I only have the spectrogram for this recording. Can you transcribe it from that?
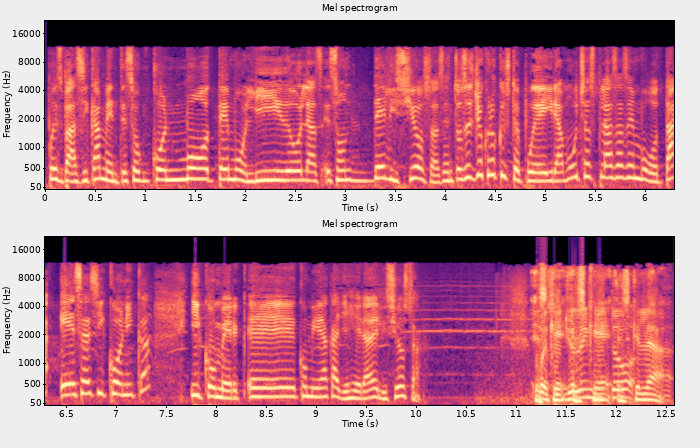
pues básicamente son con mote molido, las son deliciosas. Entonces yo creo que usted puede ir a muchas plazas en Bogotá, esa es icónica, y comer eh, comida callejera deliciosa. Es Pues que, yo lo es que, invito es que la,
